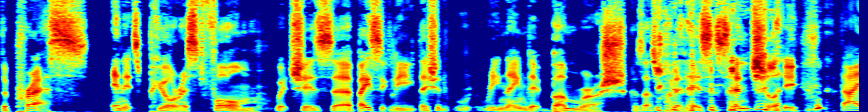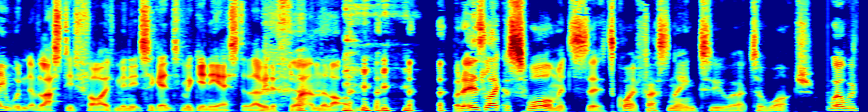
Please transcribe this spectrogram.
the press in its purest form, which is uh, basically they should re- renamed it Bum Rush because that's what it is essentially. They wouldn't have lasted five minutes against McGinney Esther, though. He'd have flattened the lot of them. but it is like a swarm. It's it's quite fascinating to uh, to watch. Well, we've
